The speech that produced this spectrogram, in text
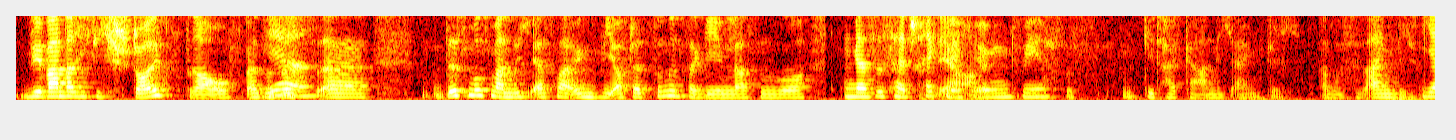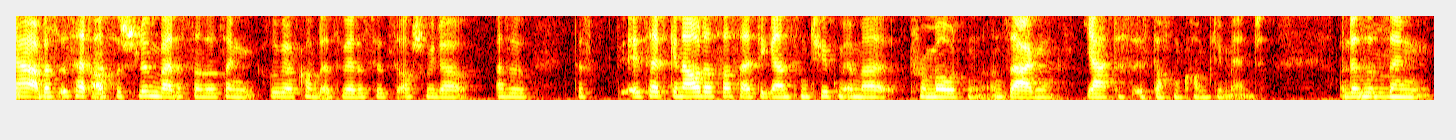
Wir waren da richtig stolz drauf. Also Ja. das, äh, das muss man sich erstmal irgendwie auf der Zunge zergehen lassen. So. Das ist halt schrecklich Ja. irgendwie. Das ist, geht halt gar nicht eigentlich. Also es ist eigentlich. Ja, aber es ist halt auch so schlimm, weil das dann sozusagen rüberkommt, als wäre das jetzt auch schon wieder. Also, das ist halt genau das, was halt die ganzen Typen immer promoten und sagen: Ja, das ist doch ein Kompliment. Und das sozusagen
